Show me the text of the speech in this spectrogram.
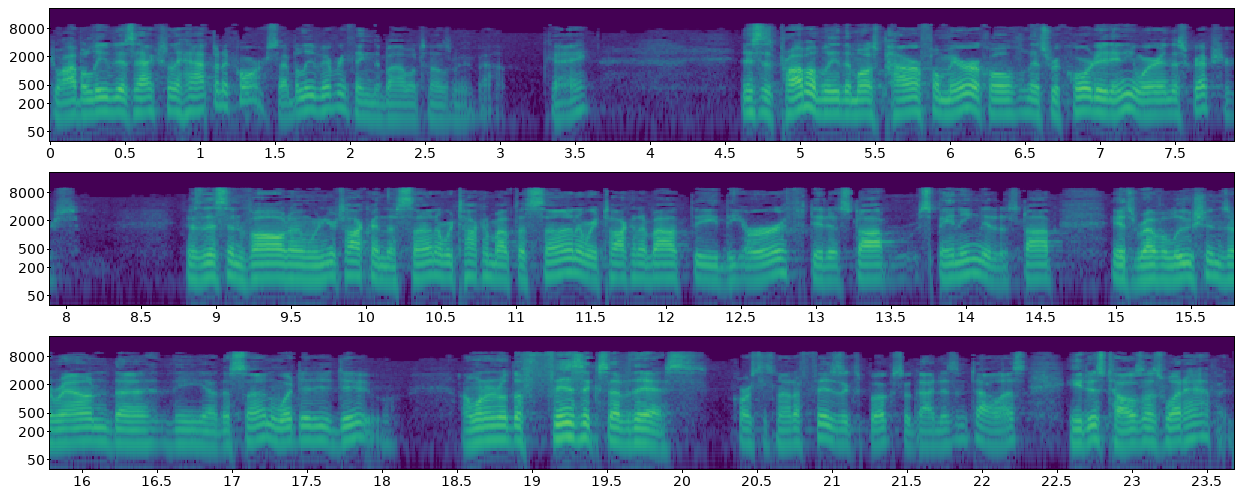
Do I believe this actually happened? Of course. I believe everything the Bible tells me about. Okay? This is probably the most powerful miracle that's recorded anywhere in the scriptures. Is this involved, and when you're talking the sun, are we talking about the sun? Are we talking about the, the earth? Did it stop spinning? Did it stop its revolutions around the, the, uh, the sun? What did it do? I want to know the physics of this. Of course, it's not a physics book, so God doesn't tell us. He just tells us what happened.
